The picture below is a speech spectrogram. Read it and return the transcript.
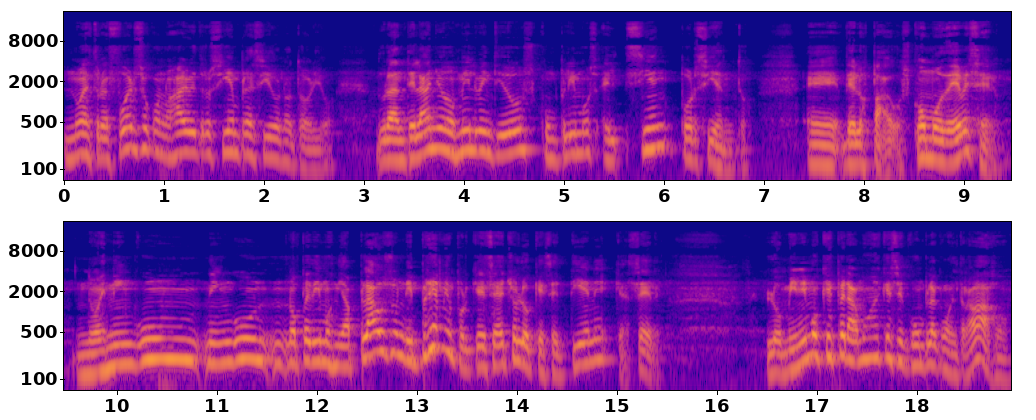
nuestro esfuerzo con los árbitros siempre ha sido notorio. Durante el año 2022 cumplimos el 100% eh, de los pagos, como debe ser. No es ningún, ningún, no pedimos ni aplausos ni premios porque se ha hecho lo que se tiene que hacer. Lo mínimo que esperamos es que se cumpla con el trabajo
